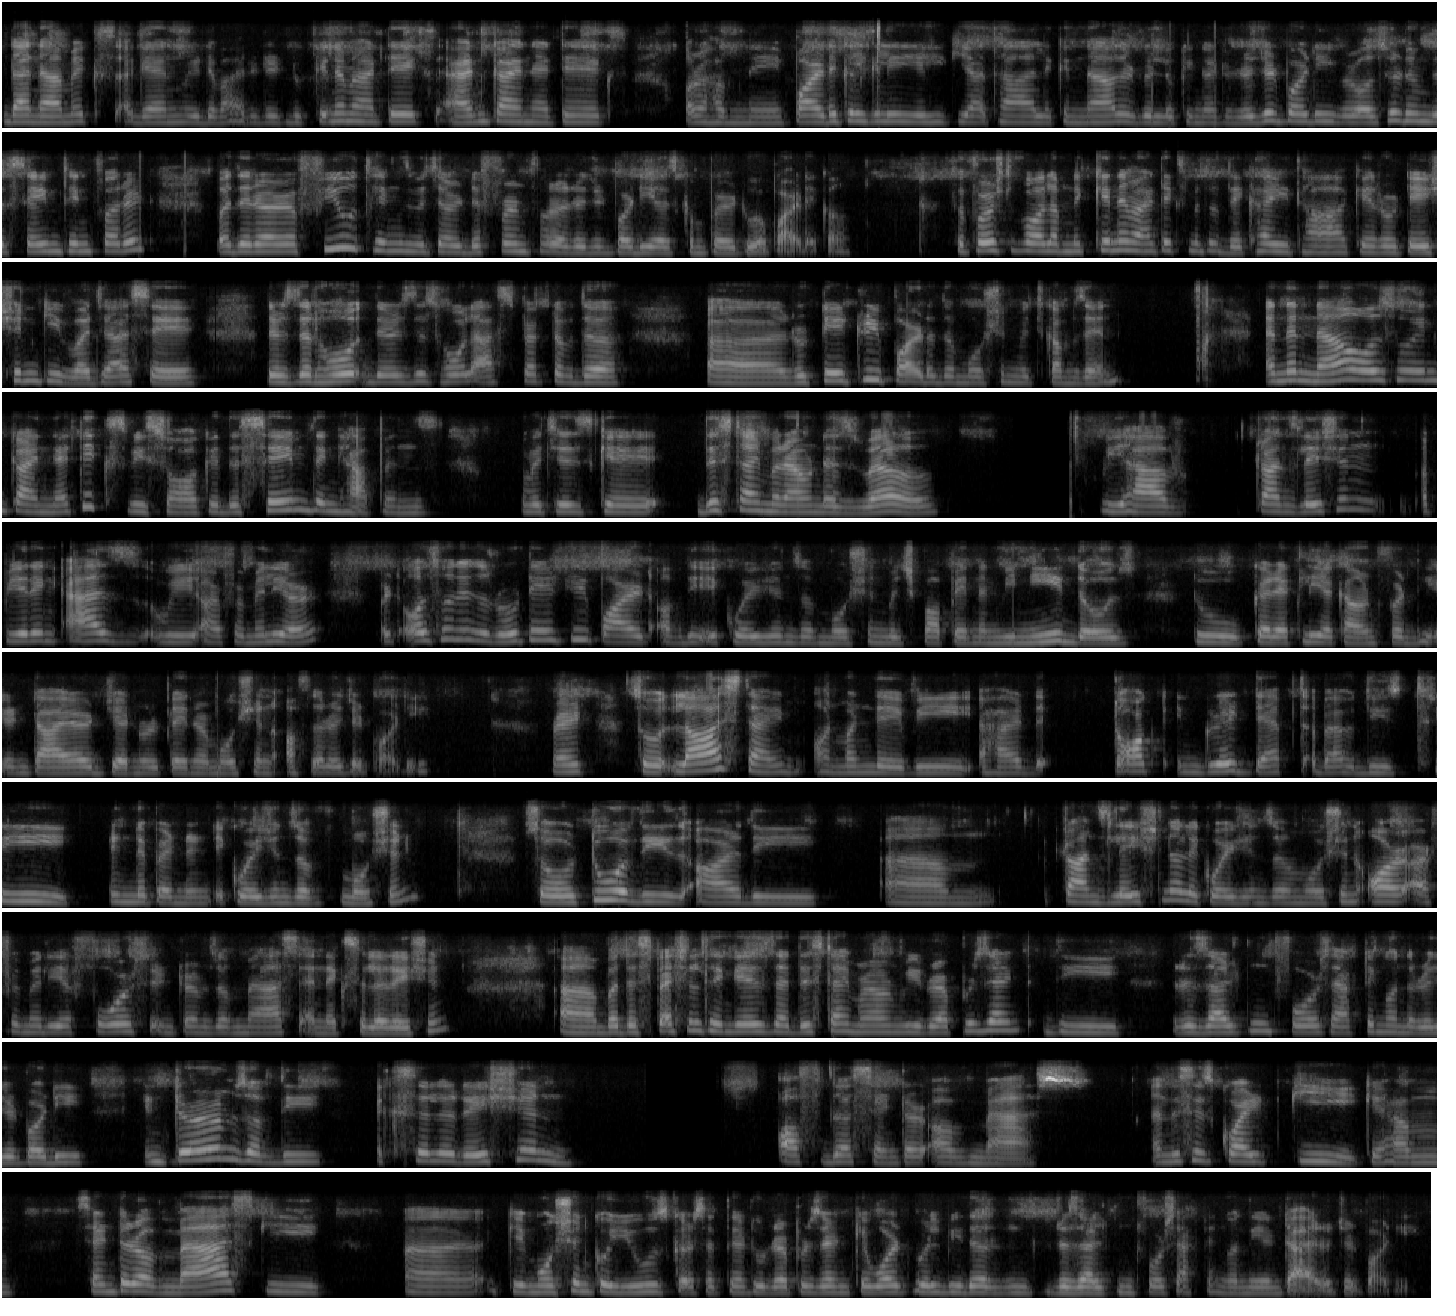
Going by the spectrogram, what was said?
Dynamics again we divided into kinematics and kinetics और हमने particle के लिए यही किया था, लेकिन now that we looking at rigid body we are also doing the same thing for it but there are a few things which are different for a rigid body as compared to a particle so first of all हमने kinematics में तो देखा ही था कि rotation की वजह से there is the whole there is this whole aspect of the rotatory part of the motion which comes in and then now also in kinetics we saw that the same thing happens which is that this time around as well, we have translation appearing as we are familiar, but also there's a rotatory part of the equations of motion which pop in, and we need those to correctly account for the entire general planar motion of the rigid body. Right. So last time on Monday, we had talked in great depth about these three independent equations of motion. So two of these are the um, translational equations of motion or our familiar force in terms of mass and acceleration. Uh, but the special thing is that this time around we represent the resultant force acting on the rigid body in terms of the acceleration of the center of mass And this is quite key कि हम center of mass की के motion को use कर सकते हैं to represent के what will be the resultant force acting on the entire rigid body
